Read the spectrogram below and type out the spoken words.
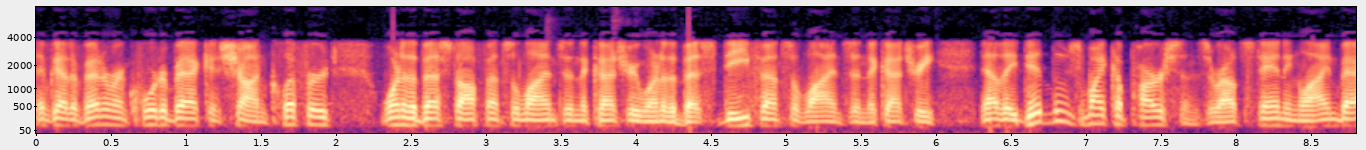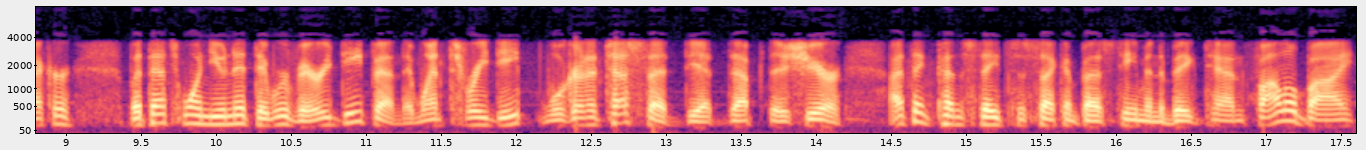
They've got a veteran quarterback in Sean Clifford, one of the best offensive lines in the country, one of the best defensive lines in the country. Now they did lose Micah Parsons, their outstanding linebacker, but that's one unit they were very deep in. They went three deep. We're going to test that depth this year. I think Penn State's the second best team in the Big Ten, followed by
